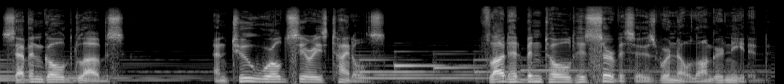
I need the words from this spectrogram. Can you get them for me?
seven gold gloves, and two World Series titles, Flood had been told his services were no longer needed.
